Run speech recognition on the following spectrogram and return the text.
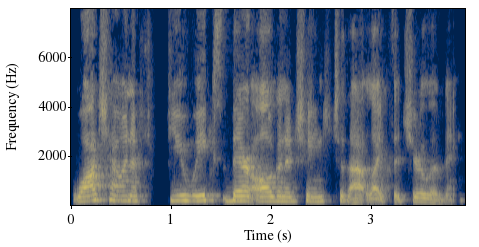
watch how in a few weeks they're all going to change to that life that you're living.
